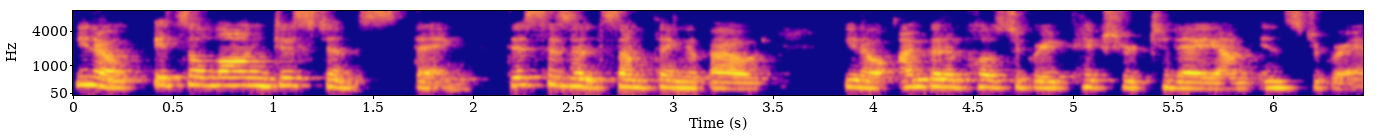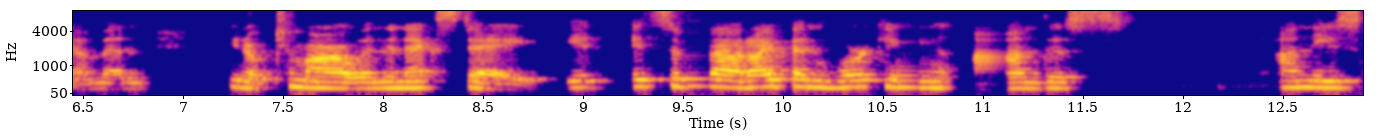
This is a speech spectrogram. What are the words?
you know, it's a long distance thing. This isn't something about you know I'm going to post a great picture today on Instagram and you know tomorrow and the next day it, it's about i've been working on this on these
